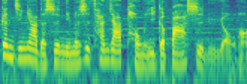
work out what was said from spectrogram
更惊讶的是，你们是参加同一个巴士旅游哈。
